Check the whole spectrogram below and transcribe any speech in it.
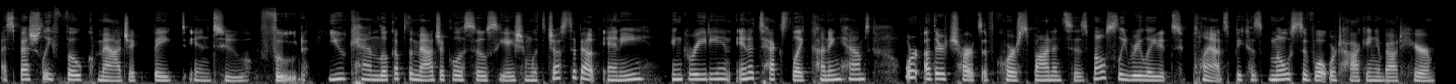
especially folk magic, baked into food. You can look up the magical association with just about any ingredient in a text like Cunningham's or other charts of correspondences, mostly related to plants, because most of what we're talking about here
